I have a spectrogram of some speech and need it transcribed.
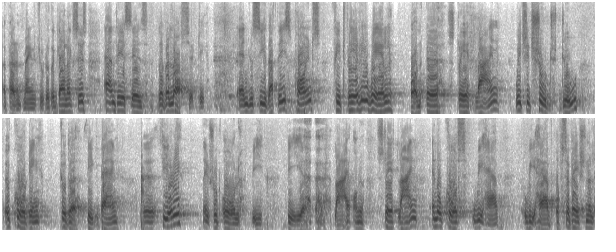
apparent magnitude of the galaxies, and this is the velocity. And you see that these points fit very well on a straight line, which it should do according to the Big Bang uh, theory. They should all be be uh, lie on a straight line. And of course, we have, we have observational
